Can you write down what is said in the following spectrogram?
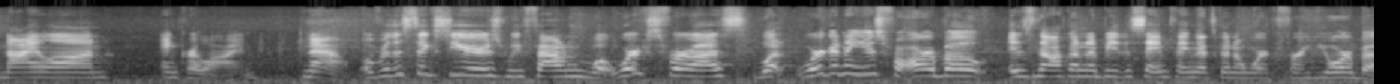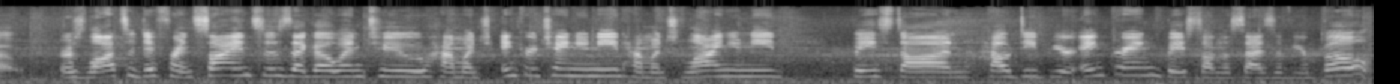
nylon anchor line. Now, over the six years, we found what works for us. What we're gonna use for our boat is not gonna be the same thing that's gonna work for your boat. There's lots of different sciences that go into how much anchor chain you need, how much line you need, based on how deep you're anchoring, based on the size of your boat.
